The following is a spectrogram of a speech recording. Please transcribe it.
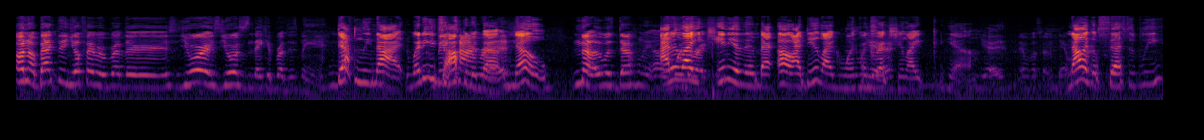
Oh no, back then your favorite brothers, yours, yours was Naked Brothers band. Definitely not. What are you Big talking about? Rush. No, No, it was definitely. Um, I didn't like Direction. any of them back. Oh, I did like One One Yeah. Direction. Like, yeah, Yeah, it was. not like obsessively.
